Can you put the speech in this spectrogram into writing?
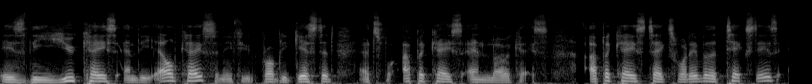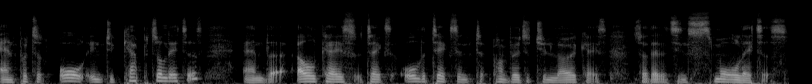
is the U case and the L case. And if you've probably guessed it, it's for uppercase and lowercase. Uppercase takes whatever the text is and puts it all into capital letters. And the L case takes all the text and converts it to lowercase so that it's in small letters.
